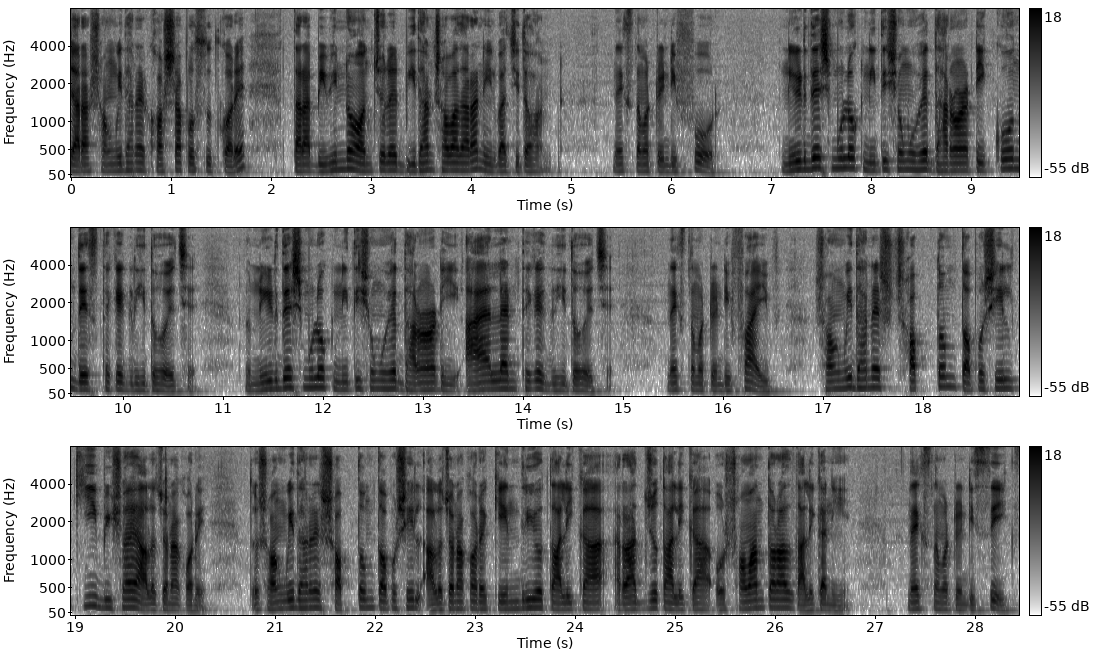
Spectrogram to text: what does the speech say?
যারা সংবিধানের খসড়া প্রস্তুত করে, তারা বিভিন্ন অঞ্চলের বিধানসভা দ্বারা নির্বাচিত হন। নেক্সট নাম্বার টোয়েন্টি ফোর নির্দেশমূলক নীতিসমূহের ধারণাটি কোন দেশ থেকে গৃহীত হয়েছে? তো নির্দেশমূলক নীতিসমূহের ধারণাটি আয়ারল্যান্ড থেকে গৃহীত হয়েছে। নেক্সট নাম্বার টোয়েন্টি ফাইভ সংবিধানের সপ্তম তপশিল কি বিষয়ে আলোচনা করে? তো সংবিধানের সপ্তম তপশিল আলোচনা করে কেন্দ্রীয় তালিকা, রাজ্য তালিকা ও সমান্তরাল তালিকা নিয়ে। নেক্সট নাম্বার টোয়েন্টি সিক্স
